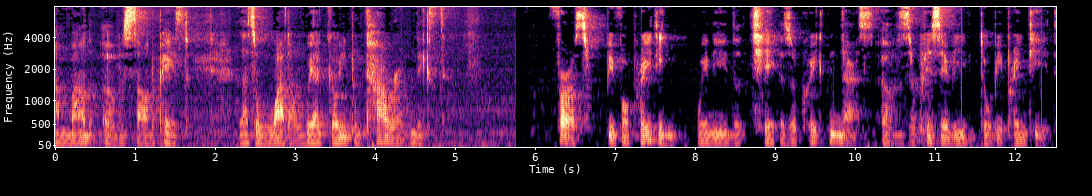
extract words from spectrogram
amount of solder paste? That's what we are going to cover next. First, before printing, we need to check the quickness of the PCB to be printed.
